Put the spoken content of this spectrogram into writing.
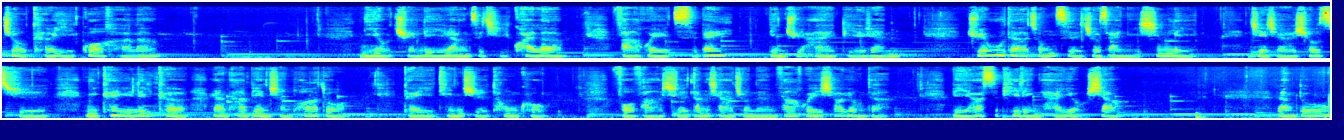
就可以过河了。你有权利让自己快乐，发挥慈悲，并去爱别人。觉悟的种子就在你心里。借着修持，你可以立刻让它变成花朵，可以停止痛苦。佛法是当下就能发挥效用的，比阿司匹林还有效。朗读，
